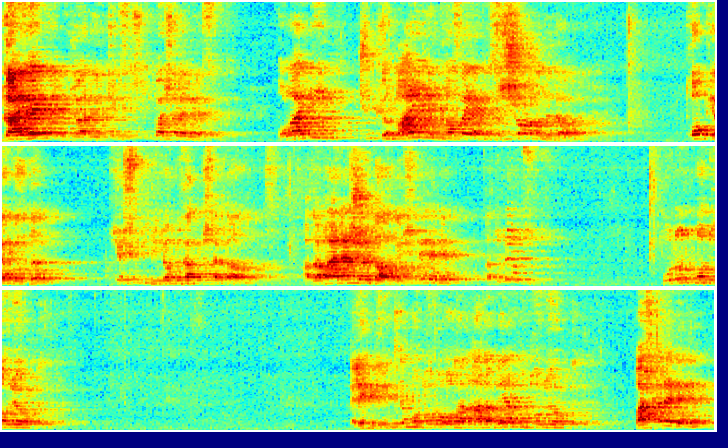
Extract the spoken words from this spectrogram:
Gayretle mücadele edeceksiniz ki başarabilirsiniz. Kolay değil. Çünkü aynı kafa yapısı şu anda da devam ediyor. Top yapıldı. Kesin 1960'da kaldı. Adam aynen şöyle dalga geçti. Ne dedi? Hatırlıyor musunuz? Bunun motoru yok dedi. Elektrikli motoru olan arabaya motoru yok dedi. Başka ne dedi?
